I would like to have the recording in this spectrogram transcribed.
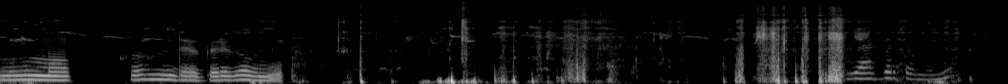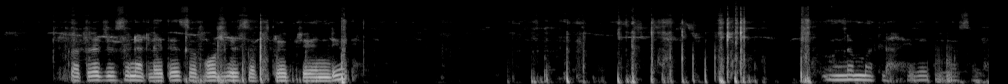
మీ మొక్కం దగ్గరగా ఉంది. కొత్తగా చూసినట్లయితే సపోర్ట్ చేసి సబ్స్క్రైబ్ చేయండి. ఉండమ్మా అట్లా ఇదైతే చేస్తాను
